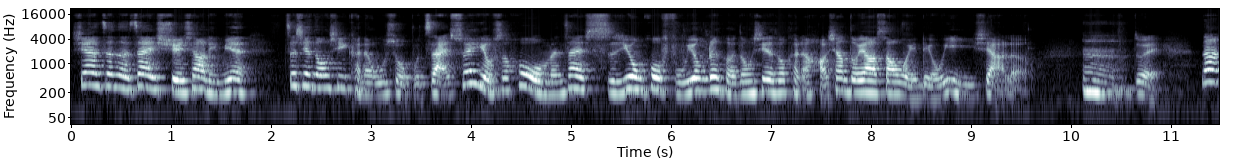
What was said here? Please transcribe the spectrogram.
现在真的在学校里面，这些东西可能无所不在，所以有时候我们在食用或服用任何东西的时候，可能好像都要稍微留意一下了。嗯，对，那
